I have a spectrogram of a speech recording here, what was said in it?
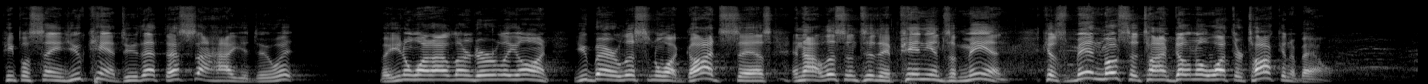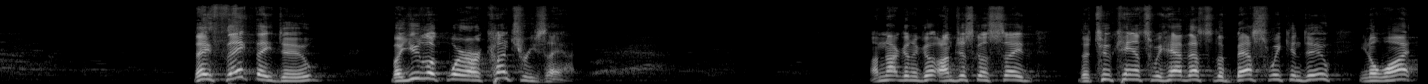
people saying, You can't do that. That's not how you do it. But you know what I learned early on? You better listen to what God says and not listen to the opinions of men. Because men, most of the time, don't know what they're talking about. They think they do, but you look where our country's at. I'm not going to go, I'm just going to say the two camps we have, that's the best we can do. You know what?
